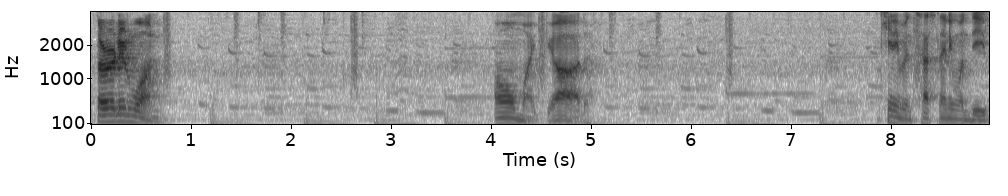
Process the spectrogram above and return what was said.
Third and one. Oh my god. Can't even test anyone deep.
